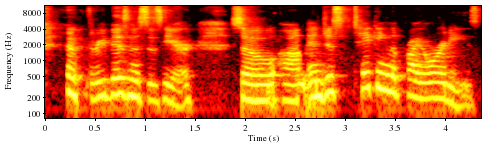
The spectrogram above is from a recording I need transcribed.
Three businesses here. So, um, and just taking the priorities.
